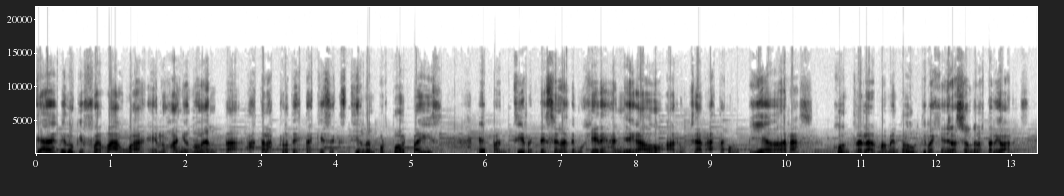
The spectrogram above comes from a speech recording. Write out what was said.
Ya desde lo que fue Ragua en los años 90 hasta las protestas que se extienden por todo el país, en Panchir decenas de mujeres han llegado a luchar hasta con piedras contra el armamento de última generación de los talibanes.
